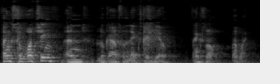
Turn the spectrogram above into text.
Thanks for watching and look out for the next video. Thanks a lot. Bye-bye.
